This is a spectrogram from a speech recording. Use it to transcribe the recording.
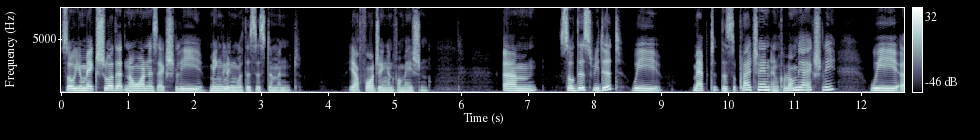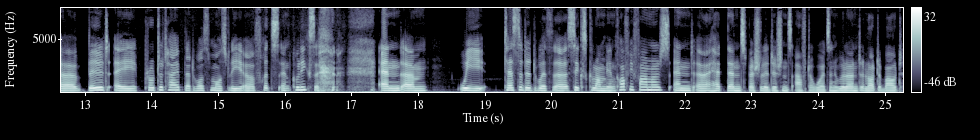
So you make sure that no one is actually mingling with the system and yeah, forging information. Um, so this we did. We mapped the supply chain in Colombia actually. We uh, built a prototype that was mostly uh, Fritz and colleagues, and um, we tested it with uh, six Colombian coffee farmers and uh, had then special editions afterwards. And we learned a lot about,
